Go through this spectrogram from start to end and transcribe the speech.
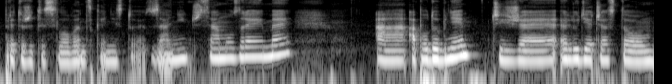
pretože tie slovenské nestoja za nič samozrejme a, a podobne. Čiže ľudia často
